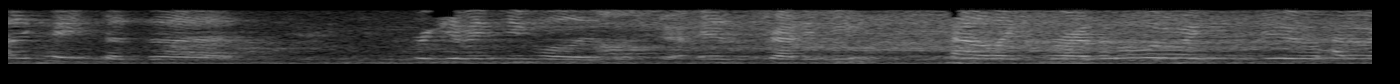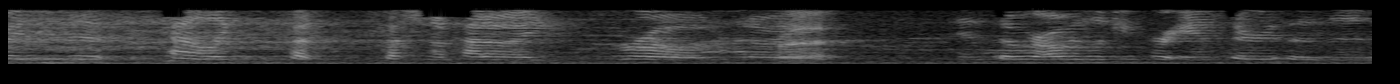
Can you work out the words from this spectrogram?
I like how you said the forgiving people is a, is a strategy. Kind of like for well, what do I need to do? How do I do this? It's kind of like the question of how do I grow and how do I. Right. So we're always looking for answers, and then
